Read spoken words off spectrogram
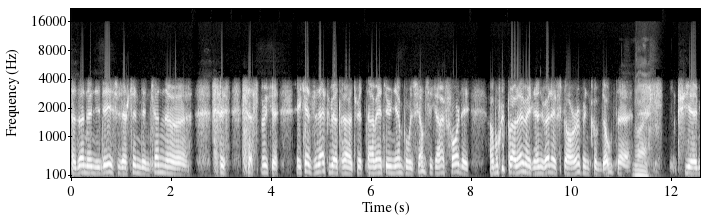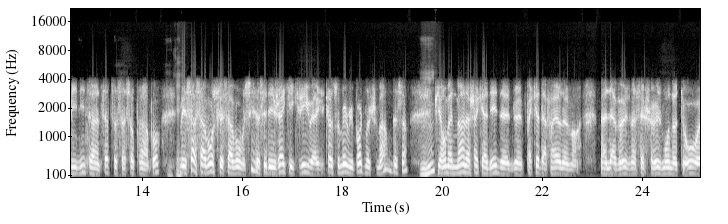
ça donne une idée. Si vous achetez une Lincoln, ça se peut que. Et Cadillac, lui, a 38, en 21e position. C'est quand même Ford et, a beaucoup de problèmes avec la nouvelle Explorer et une coupe d'autres. Euh, ouais. Puis euh, Mini 37, ça, ça surprend pas. Mais ça, ça vaut ce que ça vaut aussi. C'est des gens qui écrivent euh, Consumer Report, moi je suis membre de ça. Mm-hmm. Puis on me demande à chaque année de, de paquet d'affaires de ma laveuse, ma sécheuse, mon auto,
